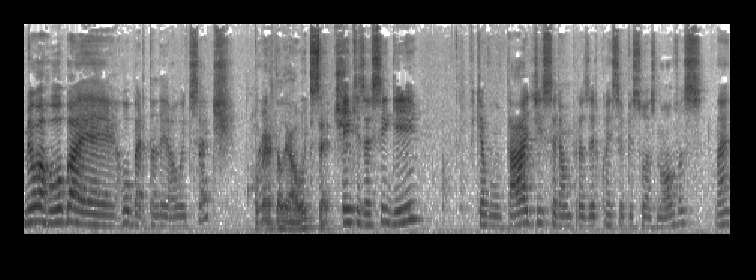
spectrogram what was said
meu arroba é Roberta Leal 87. Roberta Leal 87. Quem quiser seguir, fique à vontade, será um prazer conhecer pessoas novas, né?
